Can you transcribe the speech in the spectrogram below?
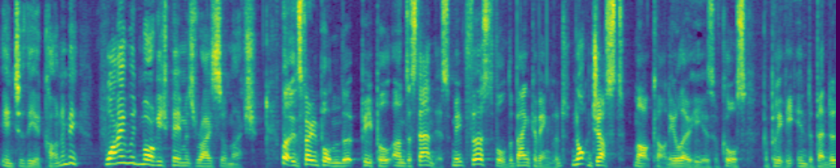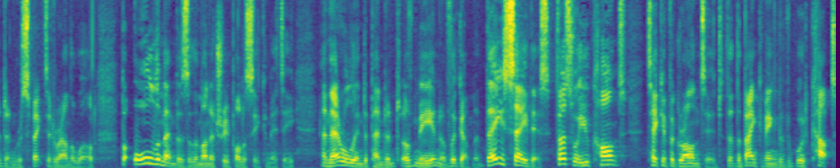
into the economy. Why would mortgage payments rise so much? Well, it's very important that people understand this. I mean, first of all, the Bank of England, not just Mark Carney, although he is, of course, completely independent and respected around the world, but all the members of the Monetary Policy Committee, and they're all independent of me and of the government, they say this. First of all, you can't take it for granted that the Bank of England would cut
